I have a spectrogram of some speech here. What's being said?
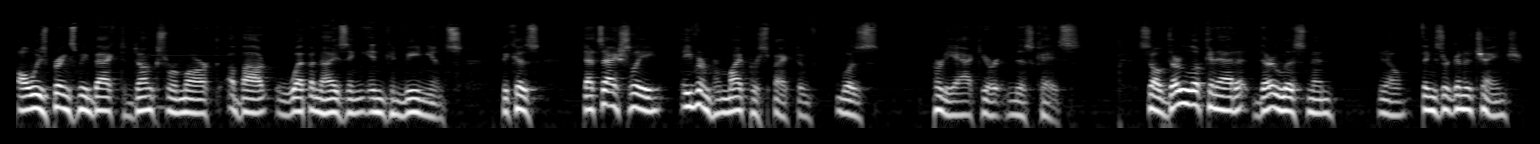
always brings me back to dunk's remark about weaponizing inconvenience because that's actually even from my perspective was pretty accurate in this case. So they're looking at it they're listening you know things are going to change.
